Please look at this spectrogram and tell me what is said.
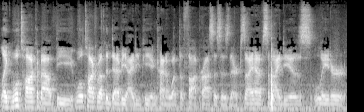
like we'll talk about the we'll talk about the Devy IDP and kind of what the thought process is there because I have some ideas later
